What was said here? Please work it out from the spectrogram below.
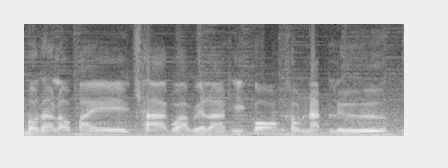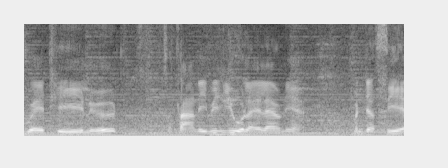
เพราะถ้าเราไปช้ากว่าเวลาที่กองเขานัดหรือเวทีหรือสถานีวิทยุอะไรแล้วเนี่ย มันจะเสีย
